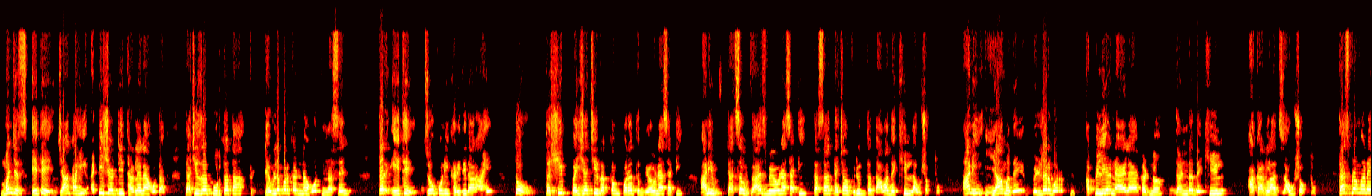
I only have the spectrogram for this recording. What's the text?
म्हणजेच येथे ज्या काही अटीशर्टी ठरलेल्या होतात त्याची जर पूर्तता डेव्हलपर कडनं होत नसेल तर येथे जो कोणी खरेदीदार आहे तो तशी पैशाची रक्कम परत मिळवण्यासाठी आणि त्याचं व्याज मिळवण्यासाठी तसा त्याच्या विरुद्ध दावा देखील लावू शकतो. आणि यामध्ये बिल्डरवर अपिलीय न्यायालयाकडनं दंड देखील आकारला जाऊ शकतो. त्याचप्रमाणे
